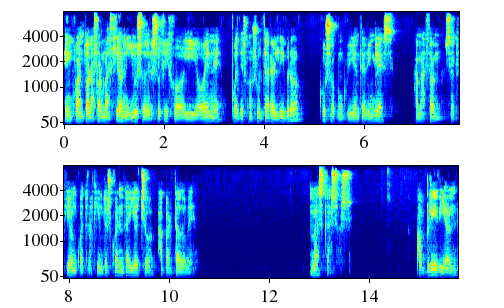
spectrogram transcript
En cuanto a la formación y uso del sufijo i o n, puedes consultar el libro Curso concluyente de inglés, Amazon, sección 448, apartado B. más casos. Oblivion,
